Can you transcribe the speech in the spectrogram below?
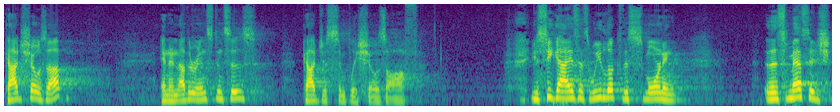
God shows up, and in other instances, God just simply shows off. You see, guys, as we look this morning, this message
